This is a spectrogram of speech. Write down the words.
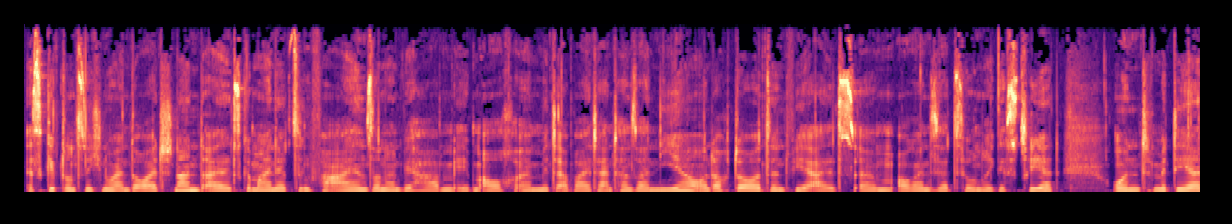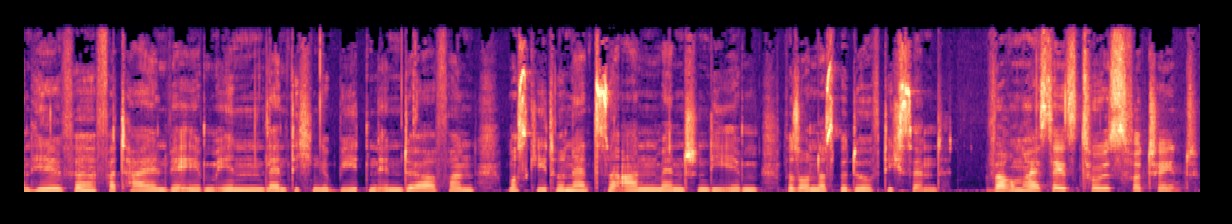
Es gibt uns nicht nur in Deutschland als gemeinnützigen Verein, sondern wir haben eben auch äh, Mitarbeiter in Tansania und auch dort sind wir als ähm, Organisation registriert. Und mit deren Hilfe verteilen wir eben in ländlichen Gebieten, in Dörfern Moskitonetze an Menschen, die eben besonders bedürftig sind. Warum heißt er jetzt Tourists for Change?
